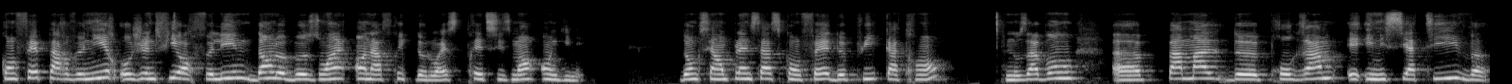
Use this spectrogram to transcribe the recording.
qu'on fait parvenir aux jeunes filles orphelines dans le besoin en Afrique de l'Ouest, précisément en Guinée. Donc, c'est en plein ça ce qu'on fait depuis quatre ans. Nous avons euh, pas mal de programmes et initiatives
